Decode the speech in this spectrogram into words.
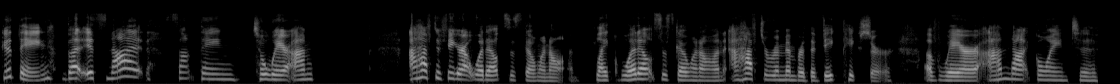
good thing, but it's not something to where I'm I have to figure out what else is going on. Like, what else is going on? I have to remember the big picture of where I'm not going to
